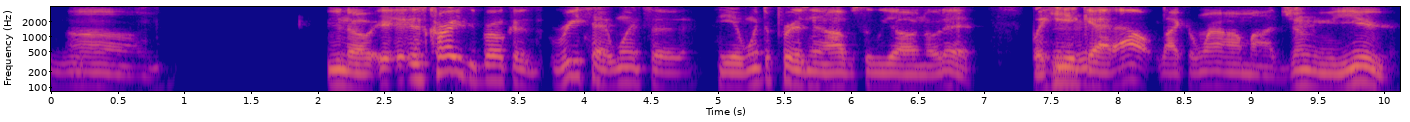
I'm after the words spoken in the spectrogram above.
Mm-hmm. Um, you know, it, it's crazy, bro, because Reese had went to he had went to prison. Obviously, we all know that, but he mm-hmm. had got out like around my junior year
